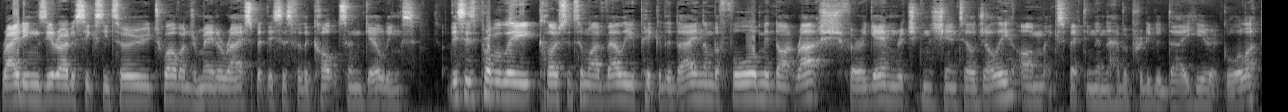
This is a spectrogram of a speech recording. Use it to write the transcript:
rating 0 to 62, 1200 metre race, but this is for the Colts and Geldings. This is probably closer to my value pick of the day. Number four, Midnight Rush, for again Richard and Chantel Jolly. I'm expecting them to have a pretty good day here at Gawler.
